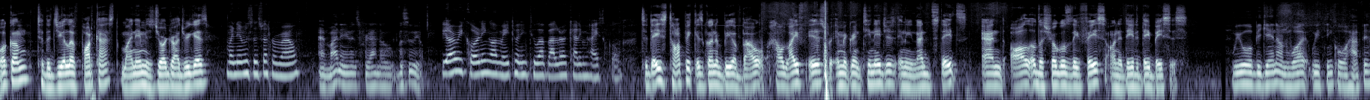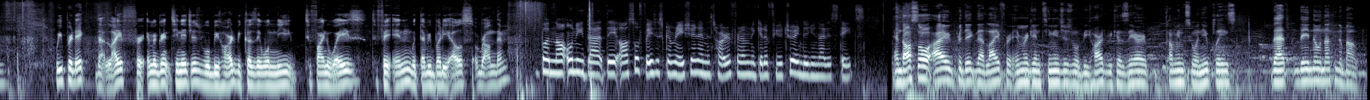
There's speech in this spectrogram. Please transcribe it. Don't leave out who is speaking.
Speaker 1: Welcome to the GLF podcast. My name is George Rodriguez.
Speaker 2: My name is Lisbeth Romero.
Speaker 3: And my name is Fernando Basilio.
Speaker 2: We are recording on May 22 at Valor Academy High School.
Speaker 1: Today's topic is going to be about how life is for immigrant teenagers in the United States and all of the struggles they face on a day to day basis.
Speaker 3: We will begin on what we think will happen.
Speaker 1: We predict that life for immigrant teenagers will be hard because they will need to find ways to fit in with everybody else around them.
Speaker 2: But not only that, they also face discrimination and it's harder for them to get a future in the United States.
Speaker 4: And also, I predict that life for immigrant teenagers will be hard because they are coming to a new place that they know nothing about.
